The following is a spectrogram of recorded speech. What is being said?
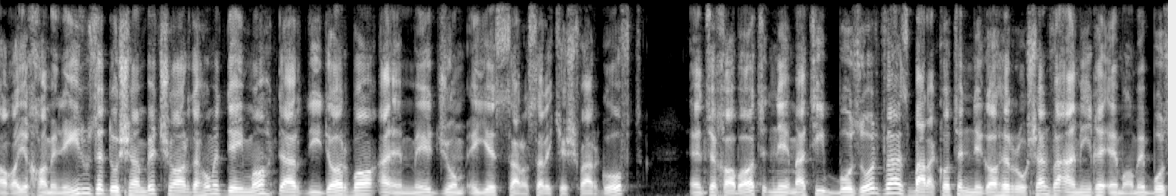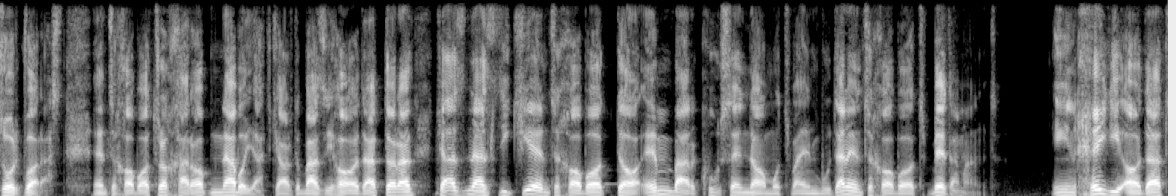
آقای خامنه ای روز دوشنبه 14 دیماه در دیدار با ائمه جمعه سراسر کشور گفت انتخابات نعمتی بزرگ و از برکات نگاه روشن و عمیق امام بزرگوار است. انتخابات را خراب نباید کرد. بعضی ها عادت دارند که از نزدیکی انتخابات دائم بر کوس نامطمئن بودن انتخابات بدمند. این خیلی عادت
